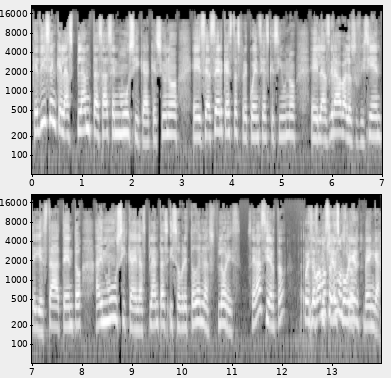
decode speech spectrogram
que dicen que las plantas hacen música, que si uno eh, se acerca a estas frecuencias, que si uno eh, las graba lo suficiente y está atento, hay música en las plantas y sobre todo en las flores. ¿Será cierto? Pues lo vamos a descubrir. Venga.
